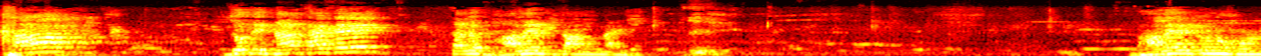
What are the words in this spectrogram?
খারাপ যদি না থাকে তাহলে ভালের দাম নাই। ভালের কোনো মূল্য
